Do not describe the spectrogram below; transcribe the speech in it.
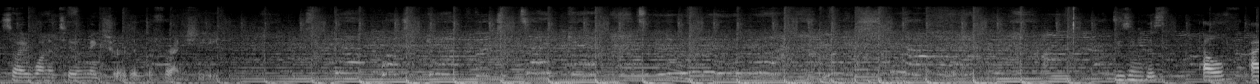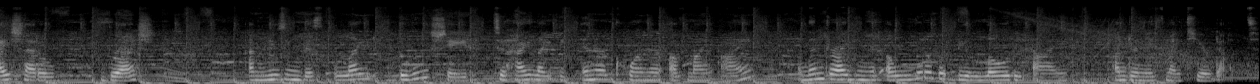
so I wanted to make sure to differentiate. Using this e.l.f. eyeshadow brush, I'm using this light blue shade to highlight the inner corner of my eye and then dragging it a little bit below the eye underneath my tear duct.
